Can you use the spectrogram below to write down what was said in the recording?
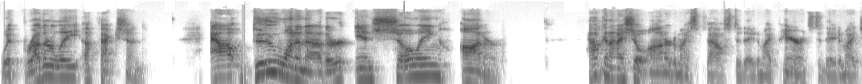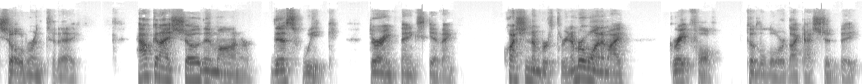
with brotherly affection. Outdo one another in showing honor. How can I show honor to my spouse today, to my parents today, to my children today? How can I show them honor this week during Thanksgiving? Question number three. Number one, am I grateful to the Lord like I should be?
